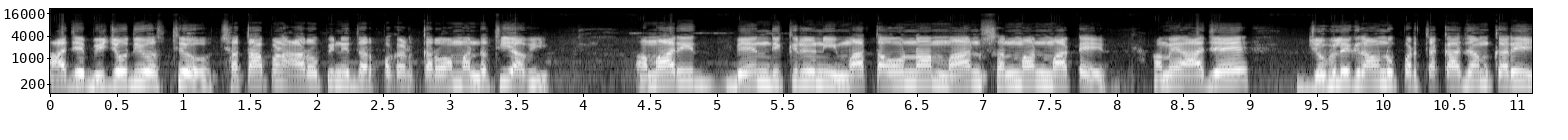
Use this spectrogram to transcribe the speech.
આજે બીજો દિવસ થયો, છતાં પણ આરોપીની ધરપકડ કરવામાં નથી આવી. અમારી બેન દીકરીઓની માતાઓના માન સન્માન માટે અમે આજે જુબલી ગ્રાઉન્ડ ઉપર ચક્કાજામ કરી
